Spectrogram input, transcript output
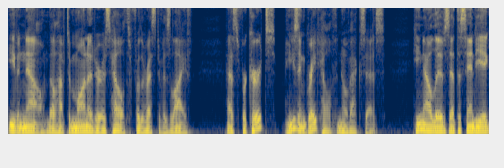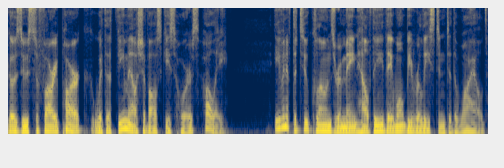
Even now, they'll have to monitor his health for the rest of his life. As for Kurt, he's in great health, Novak says. He now lives at the San Diego Zoo Safari Park with a female Przewalski's horse, Holly. Even if the two clones remain healthy, they won't be released into the wild.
